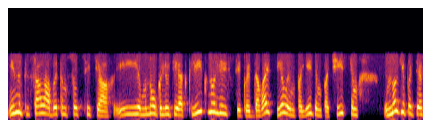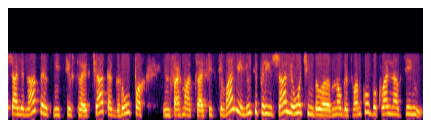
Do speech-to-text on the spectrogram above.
И написала об этом в соцсетях. И много людей откликнулись и говорят, давай сделаем, поедем, почистим. И многие поддержали нас, разместив в своих чатах, группах – информацию о фестивале, люди приезжали, очень было много звонков, буквально в день.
